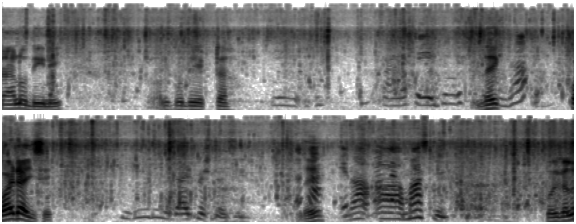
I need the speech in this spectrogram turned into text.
টানও দিই নেই। অল্প দিয়ে একটা। দেখ কয়টা আইছে? কই? কই গেল?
